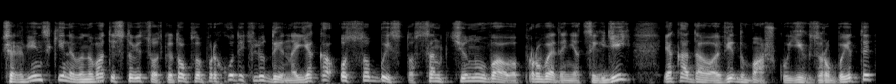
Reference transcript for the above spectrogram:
Червінський не винуватий 100%. Тобто приходить людина, яка особисто санкціонувала проведення цих дій, яка дала відмашку їх зробити.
